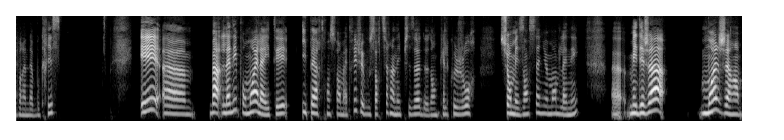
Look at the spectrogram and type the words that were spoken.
Brenda Boukris. Et ben, l'année pour moi, elle a été hyper transformatrice. Je vais vous sortir un épisode dans quelques jours sur mes enseignements de l'année. mais déjà, moi, j'ai un,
